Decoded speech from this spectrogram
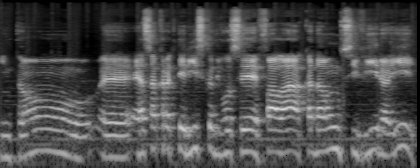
Então, é, essa característica de você falar, cada um se vira aí,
